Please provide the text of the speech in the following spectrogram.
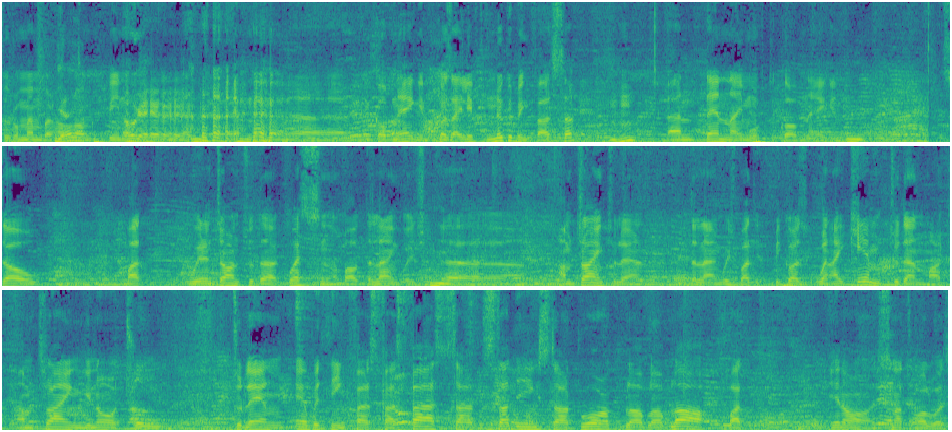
to remember how Yeah, yeah. long I've been Okay, in, okay, in, uh, in Copenhagen because I lived in Nykøbing first, mm-hmm. and then I moved to Copenhagen. Mm. So, but we return to the question about the language. Mm. Uh, I'm trying to learn the language, but because when I came to Denmark, I'm trying, you know, to to learn everything fast, fast, fast. Start studying, start work, blah blah blah. But you know, it's not always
